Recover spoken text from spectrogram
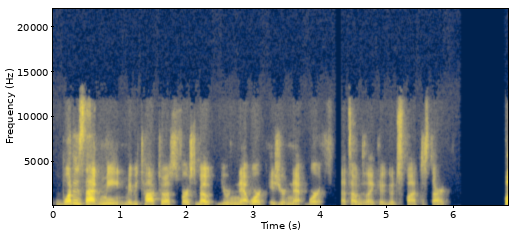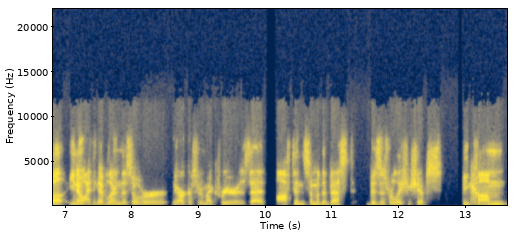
What does that mean? Maybe talk to us first about your network is your net worth. That sounds like a good spot to start. Well, you know, I think I've learned this over the arc of sort of my career is that often some of the best business relationships become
